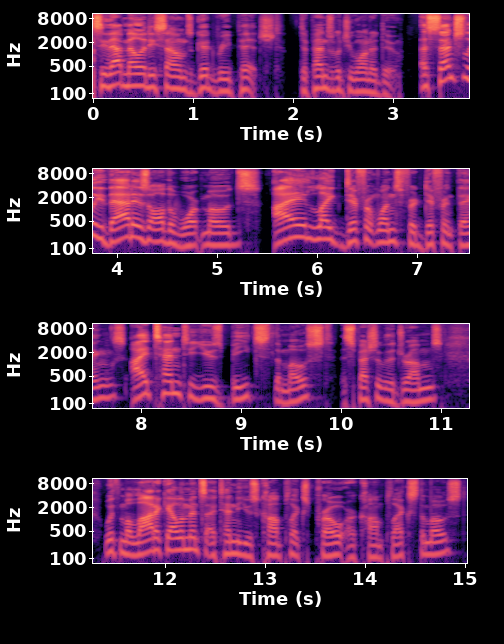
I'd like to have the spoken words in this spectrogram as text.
See, that melody sounds good repitched. Depends what you want to do. Essentially, that is all the warp modes. I like different ones for different things. I tend to use beats the most, especially with the drums. With melodic elements, I tend to use Complex Pro or Complex the most.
